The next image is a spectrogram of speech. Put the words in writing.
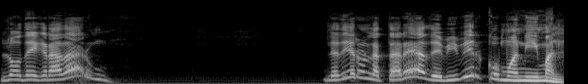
Lo degradaron. Le dieron la tarea de vivir como animal.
